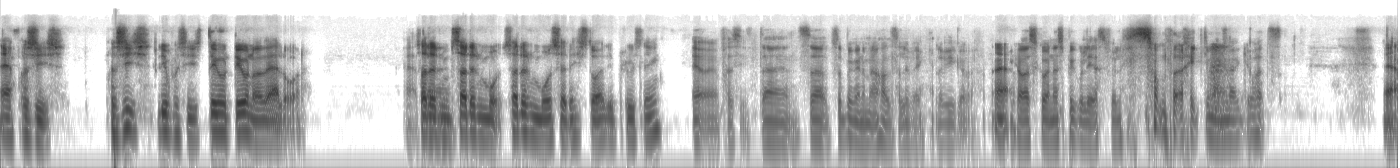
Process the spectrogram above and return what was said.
Ja, præcis. Præcis, lige præcis. Det er jo, det er jo noget værd lort. Ja, Så er, det, den, så, er det den, så er det den modsatte historie lige pludselig, ikke? Ja, ja præcis. Der, så, så begynder man at holde sig lidt væk. Eller vi gør. Ja. Man kan også gå ind og spekulere selvfølgelig, som der er rigtig mange, der har gjort. Ja.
